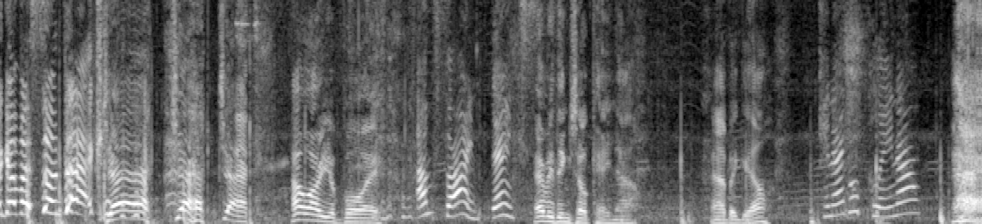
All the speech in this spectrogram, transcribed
I got my son back! Jack, Jack, Jack. How are you, boy? I'm fine, thanks. Everything's okay now. Abigail? Can I go play now?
